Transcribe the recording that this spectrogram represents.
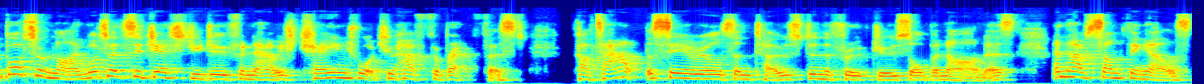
The bottom line, what I'd suggest you do for now is change what you have for breakfast. Cut out the cereals and toast and the fruit juice or bananas and have something else.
